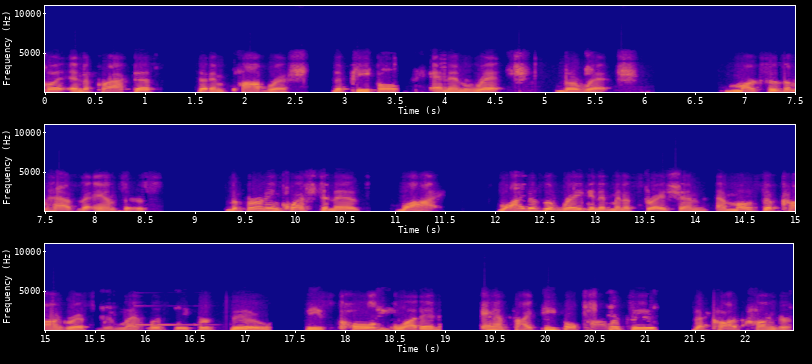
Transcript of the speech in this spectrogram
put into practice that impoverish the people and enrich the rich. Marxism has the answers. The burning question is, why? Why does the Reagan administration and most of Congress relentlessly pursue these cold-blooded, anti-people policies that cause hunger,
